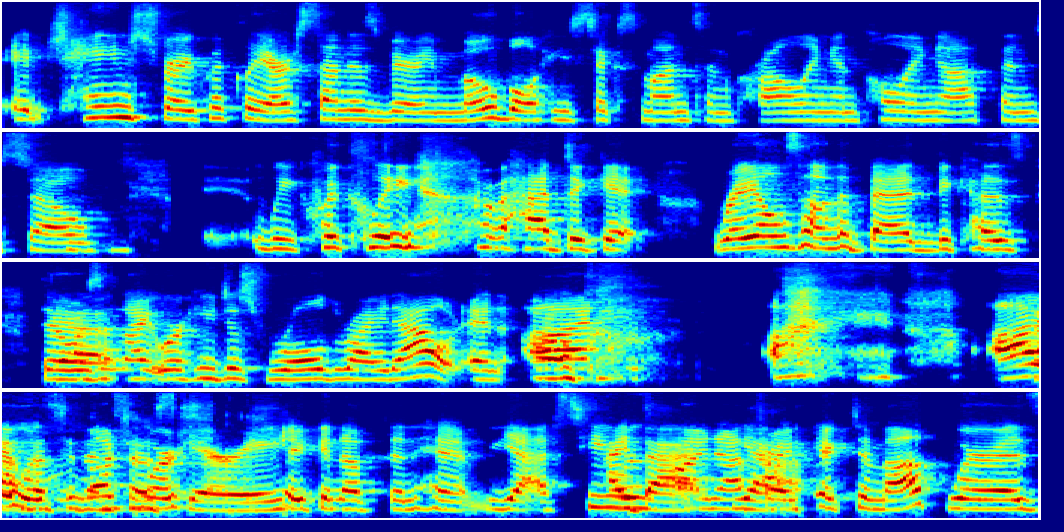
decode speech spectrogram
it changed very quickly our son is very mobile he's six months and crawling and pulling up and so mm-hmm. we quickly had to get rails on the bed because there yeah. was a night where he just rolled right out and oh, i I, I was much so more scary. shaken up than him. Yes, he was fine after yeah. I picked him up, whereas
